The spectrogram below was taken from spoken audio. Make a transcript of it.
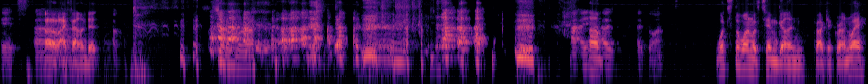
It's uh, Oh, I found it. Shut up, Laura. I, I, Um, I was, uh, go on. What's the one with Tim Gunn? Project Runway.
